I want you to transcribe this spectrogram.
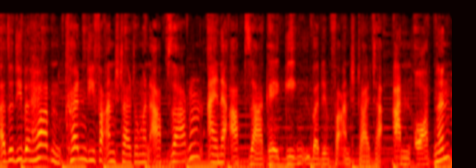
Also die Behörden können die Veranstaltungen absagen, eine Absage gegenüber dem Veranstalter anordnen.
